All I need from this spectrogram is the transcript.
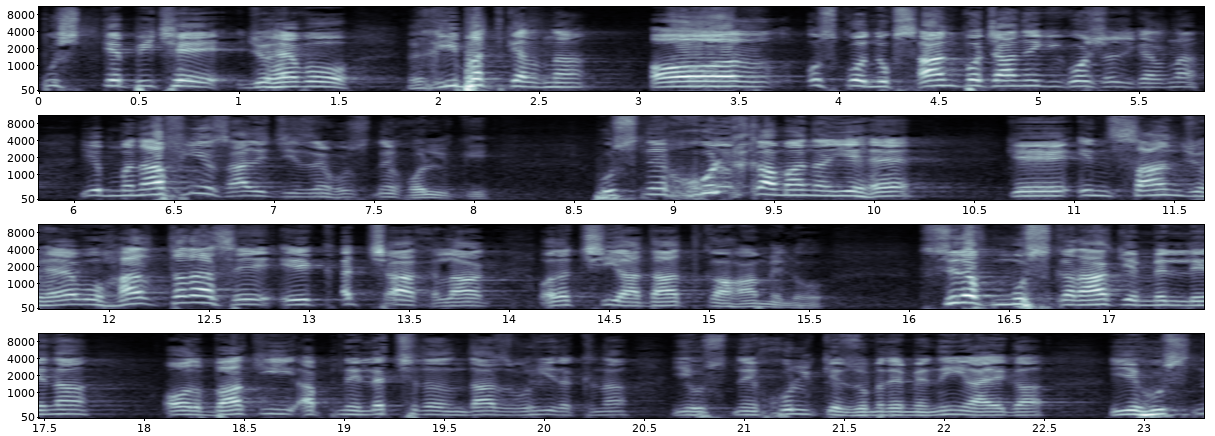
پشت کے پیچھے جو ہے وہ غیبت کرنا، اور اس کو نقصان پہنچانے کی کوشش کرنا، یہ منافی ہیں ساری چیزیں حسن خلق کی۔ حسن خلق کا معنی یہ ہے کہ انسان جو ہے وہ ہر طرح سے ایک اچھا اخلاق اور اچھی عادات کا حامل ہو۔ صرف مسکرا کے مل لینا اور باقی اپنے لچھر انداز وہی رکھنا، یہ حسن خلق کے زمرے میں نہیں آئے گا۔ یہ حسن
